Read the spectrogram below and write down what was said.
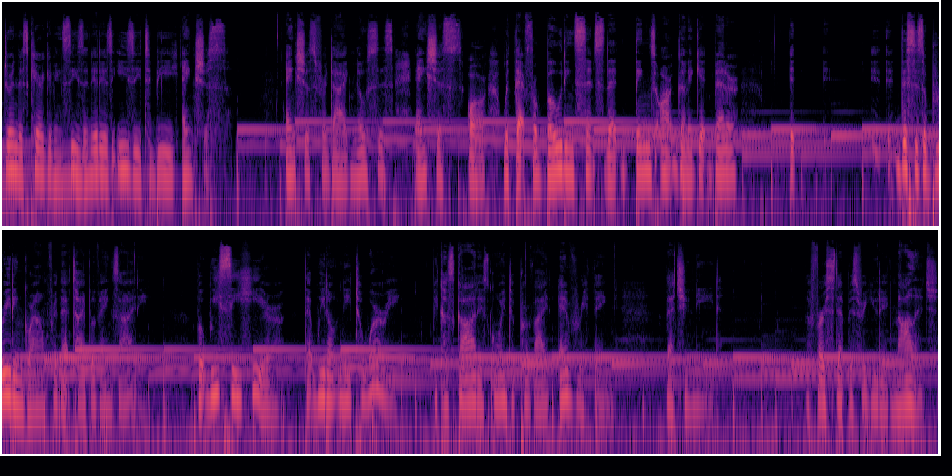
During this caregiving season, it is easy to be anxious. Anxious for diagnosis, anxious or with that foreboding sense that things aren't going to get better. It, it, it, this is a breeding ground for that type of anxiety. But we see here that we don't need to worry because God is going to provide everything that you need. The first step is for you to acknowledge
